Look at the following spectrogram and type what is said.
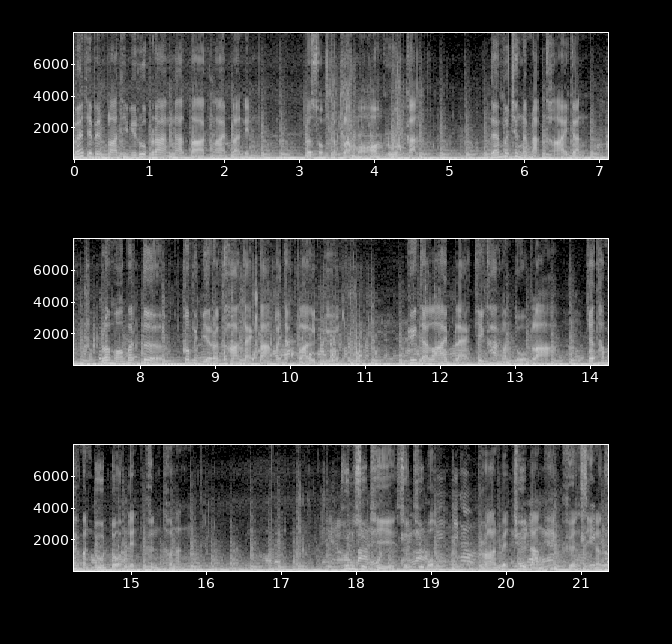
แม้จะเป็นปลาที่มีรูปร่างหน้าตาคล้ายปลานิลผสมกับปลาหมอรวมกัน แต่เมื่อชั่งน้ำหนักขายกันปลาหมอบัตเตอร์ก็ไม่มีราคาแตกต่างไปจากปลาอื่นๆ เพียงแต่ลายแปลกที่ข้างลำตัวปลา จะทำให้มันดูโดดเด่นขึ้นเท่านั้น คุณสุธีสุทธิวงศ์พรานเบ็ดชื่อดังแห่งเขื่อนศรีนค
